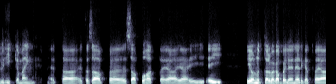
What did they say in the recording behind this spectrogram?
lühike mäng, et ta, et ta saab, saab puhata ja, ja ei, ei, ei olnud tal väga palju energiat vaja,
